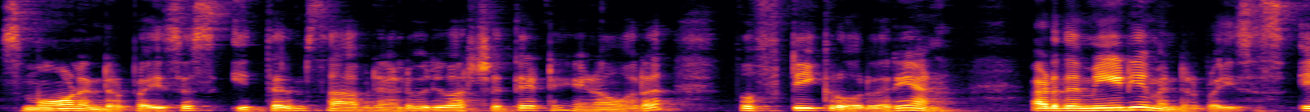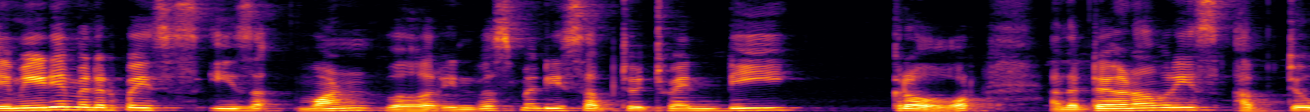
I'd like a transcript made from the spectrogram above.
സ്മോൾ എന്റർപ്രൈസസ് ഇത്തരം സ്ഥാപനങ്ങളുടെ ഒരു വർഷത്തെ ടേൺ ഓവർ ഫിഫ്റ്റി ക്രോർ വരെയാണ്. അടുത്ത medium enterprises a medium enterprises is one where investment is up to twenty crore the turnover is up to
